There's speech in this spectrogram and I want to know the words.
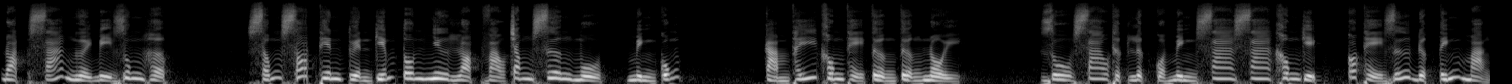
Đoạt xá người bị dung hợp. Sống sót thiên tuyển kiếm tôn như lọt vào trong sương mù. Mình cũng cảm thấy không thể tưởng tượng nổi. Dù sao thực lực của mình xa xa không kịp. Có thể giữ được tính mạng.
